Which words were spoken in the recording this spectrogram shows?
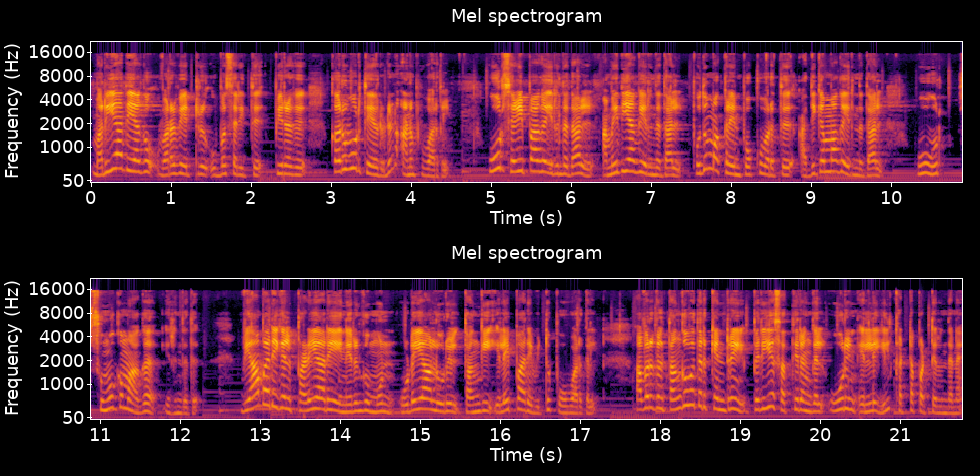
மரியாதையாக வரவேற்று உபசரித்து பிறகு கருவூர் தேவருடன் அனுப்புவார்கள். ஊர் செழிப்பாக இருந்ததால் அமைதியாக இருந்ததால் பொதுமக்களின் போக்குவரத்து அதிகமாக இருந்ததால் ஊர் சுமூகமாக இருந்தது. வியாபாரிகள் பழையாறையை நெருங்கும் முன் உடையாலூரில் தங்கி இலைப்பாறை விட்டு போவார்கள். அவர்கள் தங்குவதற்கென்றே பெரிய சத்திரங்கள் ஊரின் எல்லையில் கட்டப்பட்டிருந்தன.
